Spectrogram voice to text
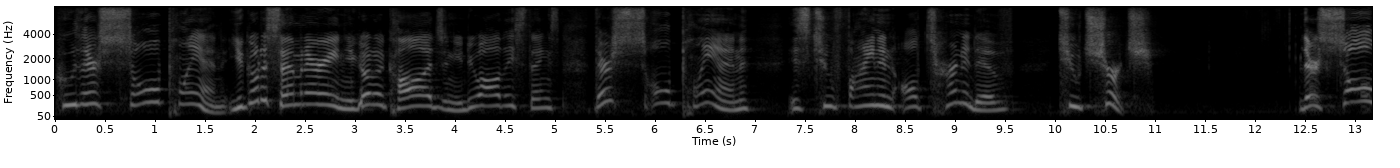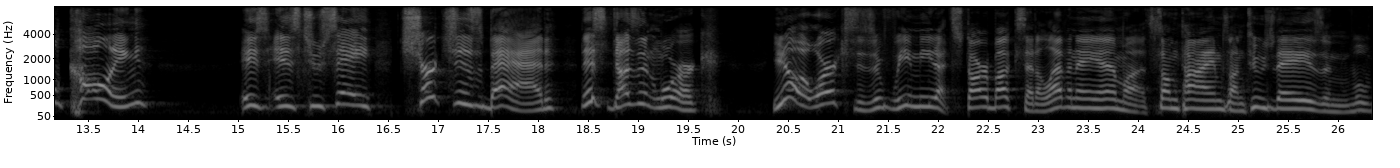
who their sole plan, you go to seminary and you go to college and you do all these things, their sole plan is to find an alternative to church. Their sole calling is, is to say, church is bad, this doesn't work. You know what works is if we meet at Starbucks at 11 a.m. Uh, sometimes on Tuesdays and we'll,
